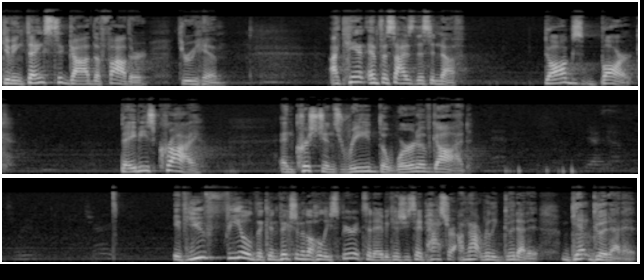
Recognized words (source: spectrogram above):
giving thanks to God the Father through him. I can't emphasize this enough. Dogs bark, babies cry, and Christians read the Word of God. If you feel the conviction of the Holy Spirit today because you say, Pastor, I'm not really good at it, get good at it.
